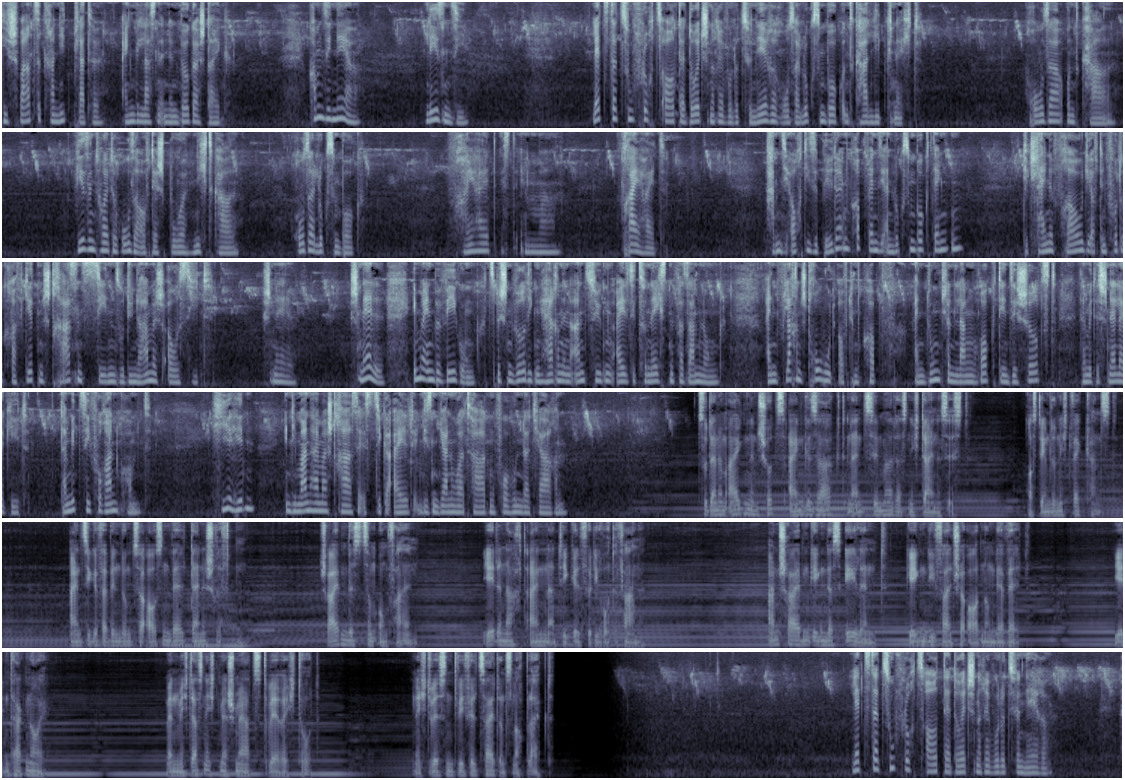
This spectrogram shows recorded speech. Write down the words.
Die schwarze Granitplatte, eingelassen in den Bürgersteig. Kommen Sie näher. Lesen Sie. Letzter Zufluchtsort der deutschen Revolutionäre Rosa Luxemburg und Karl Liebknecht. Rosa und Karl. Wir sind heute Rosa auf der Spur, nicht Karl. Rosa Luxemburg. Freiheit ist immer Freiheit. Haben Sie auch diese Bilder im Kopf, wenn Sie an Luxemburg denken? Die kleine Frau, die auf den fotografierten Straßenszenen so dynamisch aussieht. Schnell. Schnell, immer in Bewegung. Zwischen würdigen Herren in Anzügen eilt sie zur nächsten Versammlung. Einen flachen Strohhut auf dem Kopf, einen dunklen langen Rock, den sie schürzt, damit es schneller geht damit sie vorankommt. Hierhin, in die Mannheimer Straße, ist sie geeilt in diesen Januartagen vor 100 Jahren. Zu deinem eigenen Schutz eingesagt in ein Zimmer, das nicht deines ist, aus dem du nicht weg kannst. Einzige Verbindung zur Außenwelt deine Schriften. Schreiben bis zum Umfallen. Jede Nacht einen Artikel für die rote Fahne. Anschreiben gegen das Elend, gegen die falsche Ordnung der Welt. Jeden Tag neu. Wenn mich das nicht mehr schmerzt, wäre ich tot. Nicht wissend, wie viel Zeit uns noch bleibt. Letzter Zufluchtsort der deutschen Revolutionäre.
